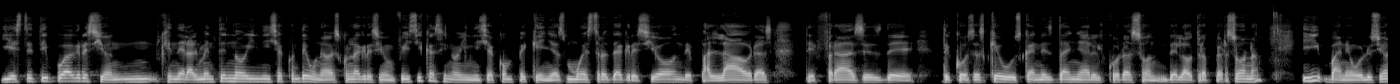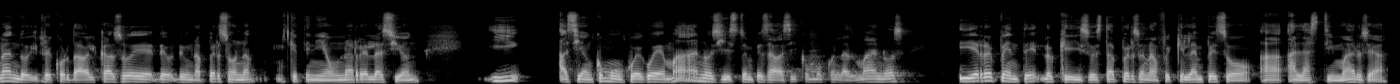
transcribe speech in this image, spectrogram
Y este tipo de agresión generalmente no inicia de una vez con la agresión física, sino inicia con pequeñas muestras de agresión, de palabras, de frases, de, cosas que buscan es dañar el corazón de la otra persona y van evolucionando. Y recordaba el caso de, de una persona que tenía una relación y hacían como un juego de manos y esto empezaba así como con las manos y de repente lo que hizo esta persona fue que la empezó a, lastimar, o sea,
